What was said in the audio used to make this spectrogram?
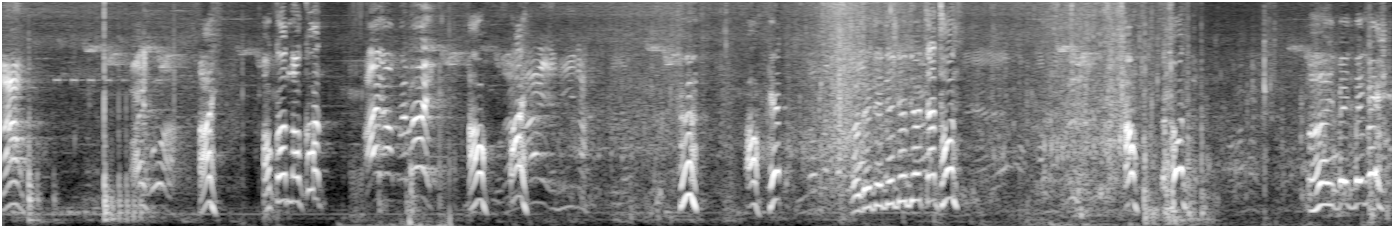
เอ้าไปไปเอาก่อนเอาก่อนไปออกไปเลย เอาไปเอาเฮ็ดเดี๋ยวเดี๋ยวเดี๋ยวจะทนเอาจะทนเฮ้ยเบรกเบรกเบรกเบ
